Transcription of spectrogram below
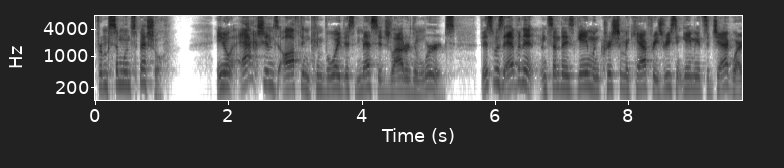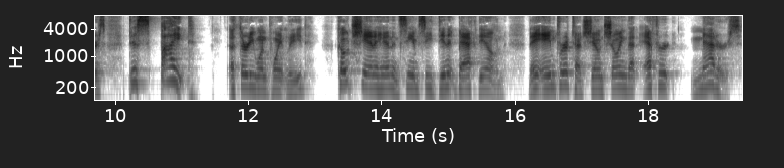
from someone special. You know, actions often convey this message louder than words. This was evident in Sunday's game when Christian McCaffrey's recent game against the Jaguars, despite a 31 point lead, Coach Shanahan and CMC didn't back down. They aimed for a touchdown, showing that effort matters.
